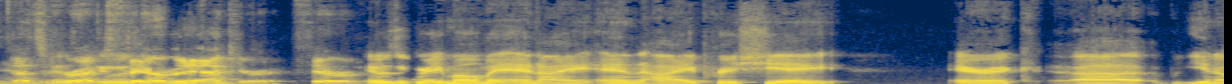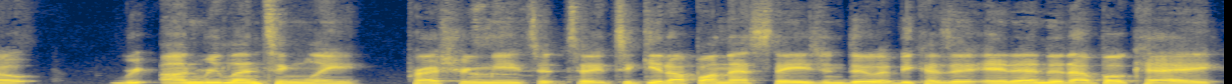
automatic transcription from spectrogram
That's correct. Fair but accurate. Fair. It was a great moment, and I and I appreciate Eric. Uh, you know, re- unrelentingly pressuring me to, to to get up on that stage and do it because it, it ended up okay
